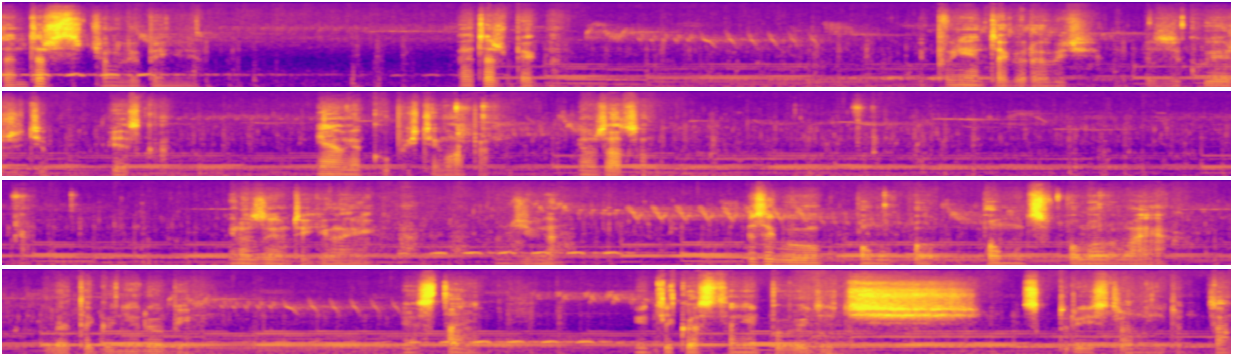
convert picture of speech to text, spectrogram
Ten też ciągle biegnie. Ja też biegnę. Nie powinien tego robić. Ryzykuję życie pieska. Nie wiem jak kupić tę mapę. Nie wiem za co. Nie rozumiem tych jeleni. To Dziwne. Piesek by mógł pomóc, po, pomóc w polowaniach, ale tego nie robi. Nie jest stanie. Nie tylko w stanie powiedzieć, z której strony idą tam.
